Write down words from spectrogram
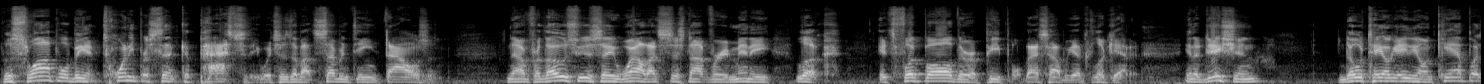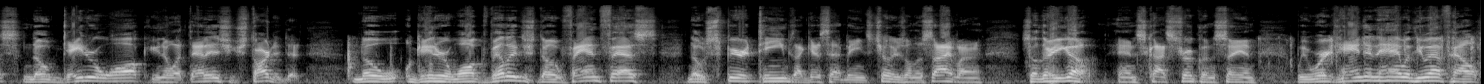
The swamp will be at 20% capacity, which is about 17,000. Now, for those who say, wow, that's just not very many, look, it's football, there are people. That's how we have to look at it. In addition, no tailgating on campus, no Gator Walk. You know what that is? You started it. No Gator Walk Village, no Fan Fest, no Spirit teams. I guess that means chillers on the sideline. So there you go. And Scott Stricklin saying, we worked hand in hand with UF Health,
